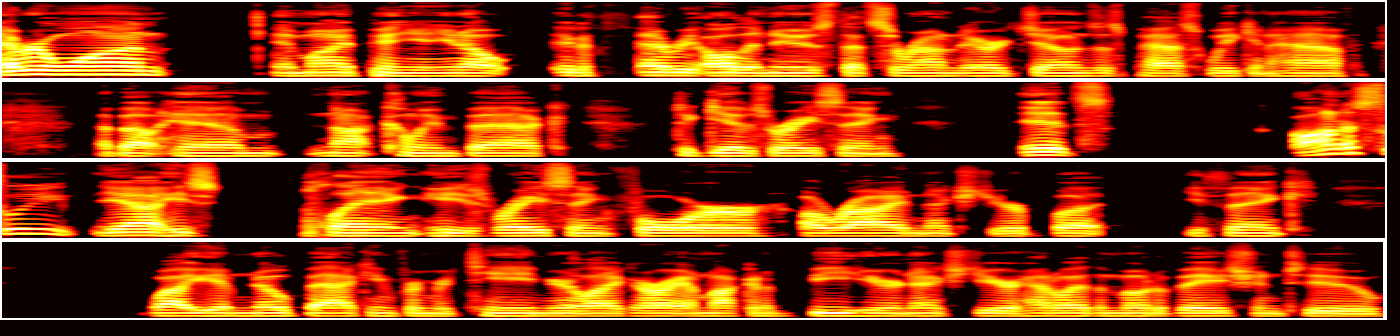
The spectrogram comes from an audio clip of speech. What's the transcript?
everyone, in my opinion, you know, every all the news that surrounded Erik Jones this past week and a half about him not coming back to Gibbs Racing, it's honestly, yeah, he's playing, he's racing for a ride next year, but you think, wow, you have no backing from your team. You're like, all right, I'm not going to be here next year. How do I have the motivation to,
